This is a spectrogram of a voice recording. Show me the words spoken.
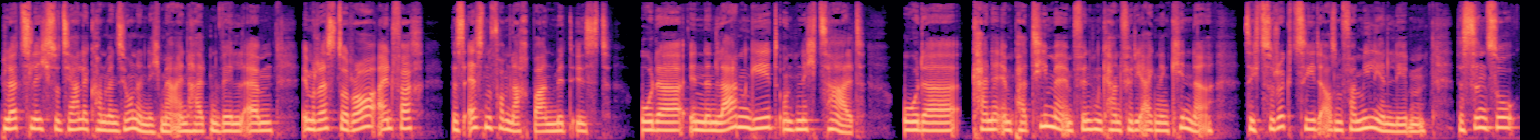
plötzlich soziale Konventionen nicht mehr einhalten will, ähm, im Restaurant einfach das Essen vom Nachbarn mit isst oder in den Laden geht und nicht zahlt oder keine Empathie mehr empfinden kann für die eigenen Kinder, sich zurückzieht aus dem Familienleben. Das sind so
